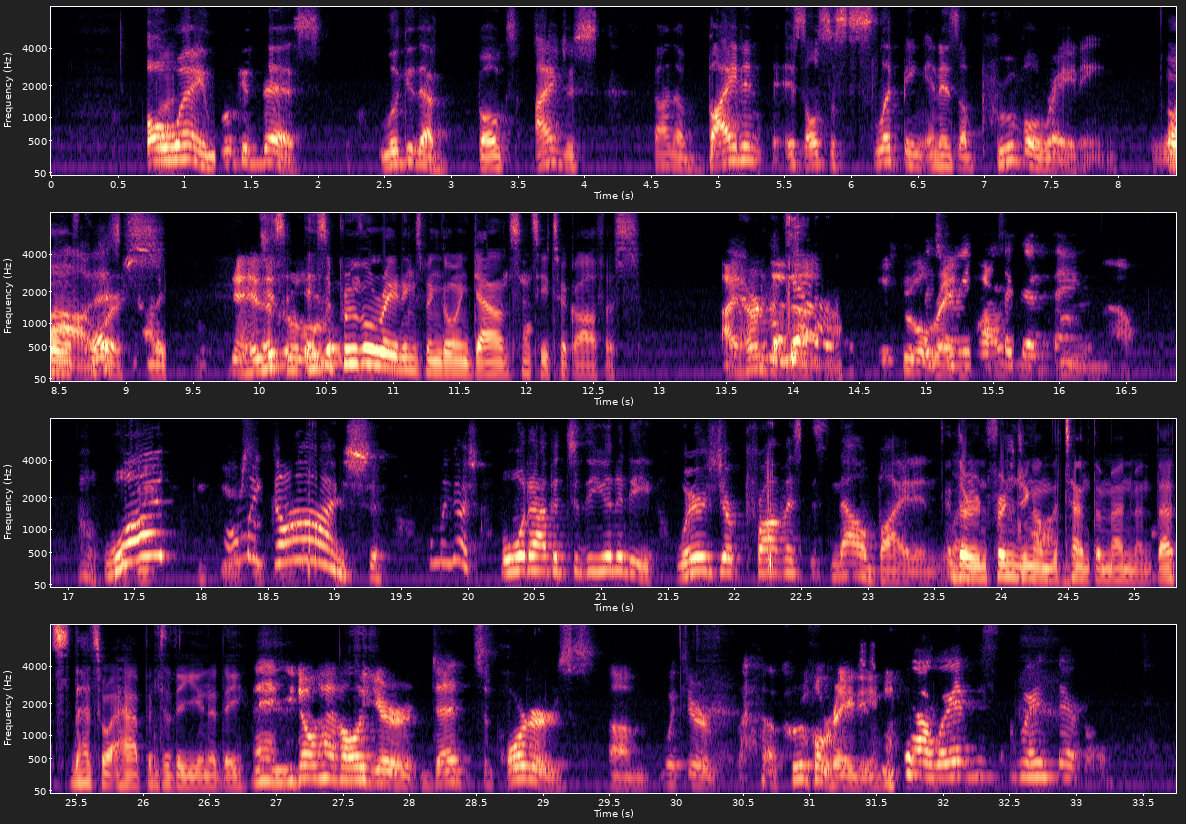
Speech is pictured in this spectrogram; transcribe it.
Oh But- wait, look at this. Look at that, folks. I just found out Biden is also slipping in his approval rating. Oh, of course. a- Yeah, His, his, approval, his approval rating's been going down since he took office. I heard that Yeah. uh, his approval Which, I rate. mean, that's a good thing. What? Oh my gosh. Oh my gosh. Well, what happened to the unity? Where's your promises now, Biden? They're infringing come on the 10th Amendment. That's that's what happened to the unity. Man, you don't have all your dead supporters um, with your approval rating. yeah, where's where's their vote?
